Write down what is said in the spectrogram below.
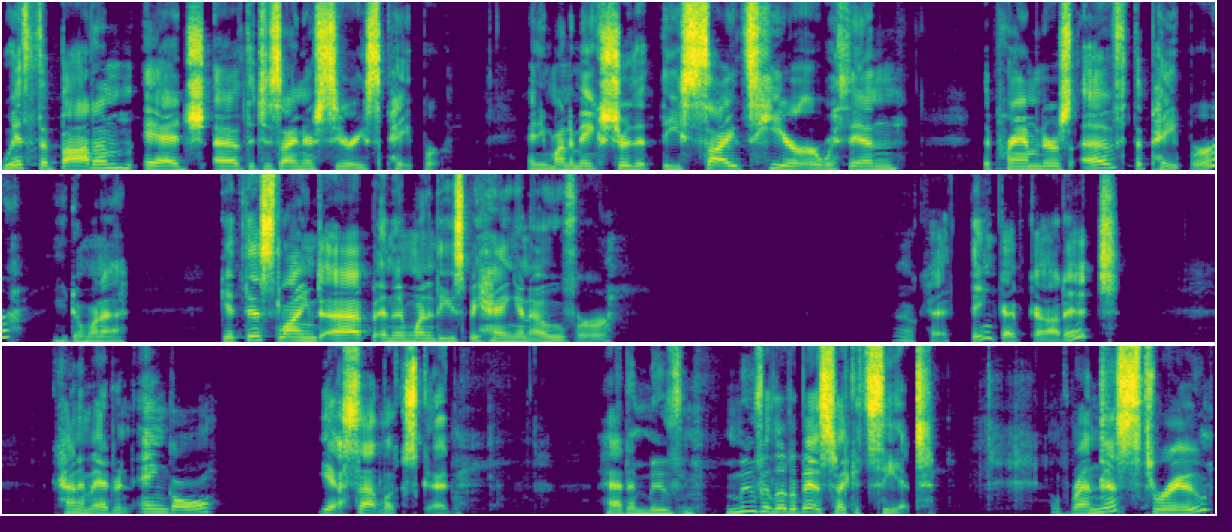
with the bottom edge of the designer series paper. And you want to make sure that these sides here are within the parameters of the paper. You don't want to get this lined up and then one of these be hanging over. Okay, I think I've got it. Kind of at an angle. Yes, that looks good. I had to move move a little bit so I could see it. I'll run this through.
